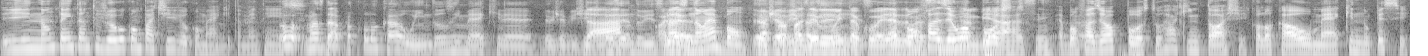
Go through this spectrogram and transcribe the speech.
E não tem tanto jogo compatível com o Mac, também tem Oh, isso. mas dá pra colocar o Windows em Mac, né? Eu já vi gente Dá, fazendo isso. mas não é bom. Eu Dá já pra vi fazer fazer muita isso. coisa. É bom fazer o oposto. assim. É bom fazer o oposto, o Hackintosh, colocar o Mac no PC.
